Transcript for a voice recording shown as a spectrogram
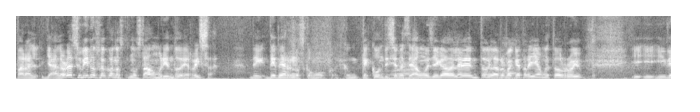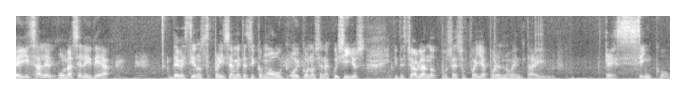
Para el- ya a la hora de subirnos fue cuando nos, nos estábamos muriendo de risa. De, de vernos como con, con qué condiciones Wow. habíamos llegado al evento, y la ropa que traíamos y todo el rollo. Y, y- y de ahí sale o nace la idea de vestirnos precisamente así como hoy, hoy conocen a Cuisillos. Y te estoy hablando, pues eso fue allá por el 95,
